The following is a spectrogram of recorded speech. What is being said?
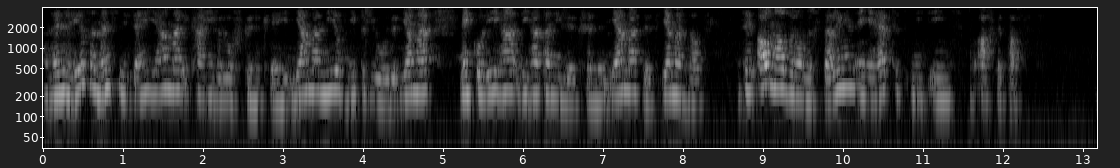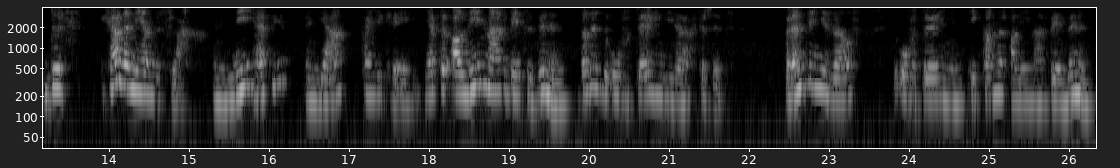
Dan zijn er heel veel mensen die zeggen, ja maar ik ga geen verlof kunnen krijgen. Ja maar niet op die periode. Ja maar mijn collega die gaat dat niet leuk vinden. Ja maar dit, ja maar dat. Het zijn allemaal veronderstellingen en je hebt het niet eens afgetast. Dus ga ermee aan de slag. Een nee heb je, een ja kan je krijgen. Je hebt er alleen maar bij te winnen. Dat is de overtuiging die daarachter zit. Prent in jezelf de overtuigingen, ik kan er alleen maar bij winnen.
